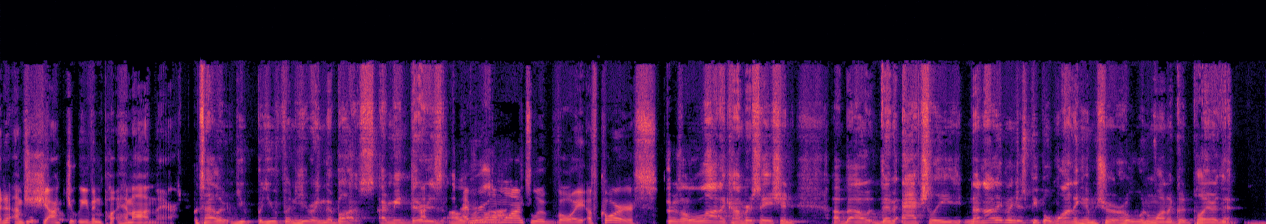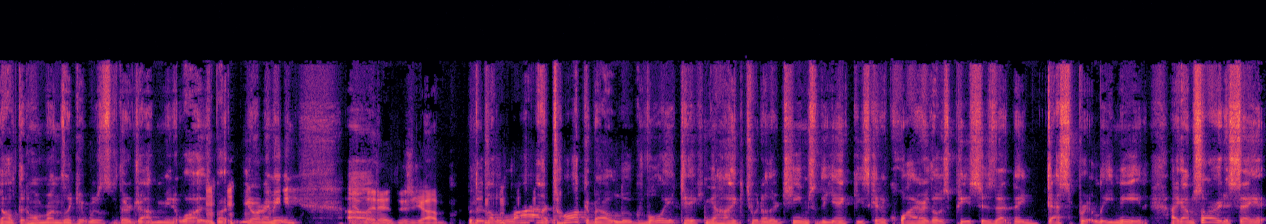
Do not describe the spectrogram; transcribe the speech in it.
I I'm shocked you even put him on there. But Tyler, you but you've been hearing the buzz. I mean, there is a Everyone lot. wants Luke Voit, of course. there's a lot of conversation about them actually not, not even just people wanting him. Sure, who wouldn't want a good player that belted home runs like it was their job? I mean, it was, but you know what I mean. Yeah, that Um, is his job. But there's a lot of talk about Luke Voit taking a hike to another team so the Yankees can acquire those pieces that they desperately need. Like, I'm sorry to say it,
